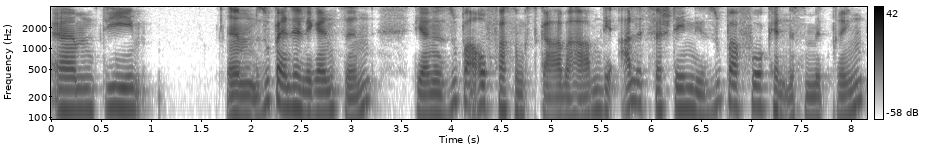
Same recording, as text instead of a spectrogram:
ähm, die ähm, super intelligent sind, die eine super Auffassungsgabe haben, die alles verstehen, die super Vorkenntnisse mitbringen.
